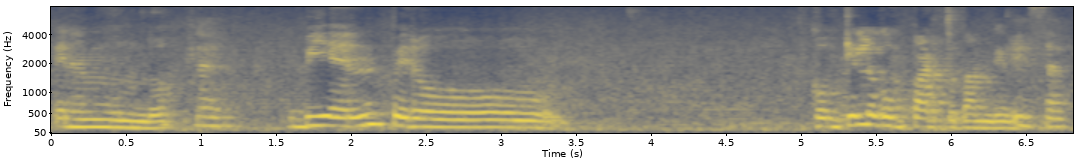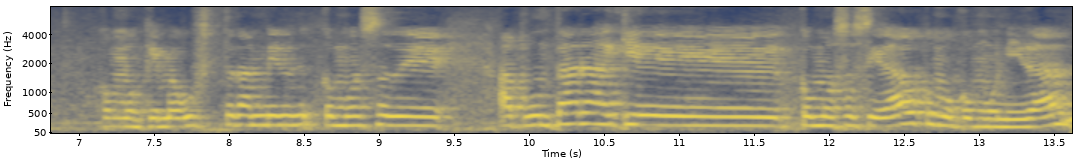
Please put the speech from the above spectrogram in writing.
en el mundo, bien, pero con quién lo comparto también. Exacto. Como que me gusta también como eso de apuntar a que como sociedad o como comunidad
